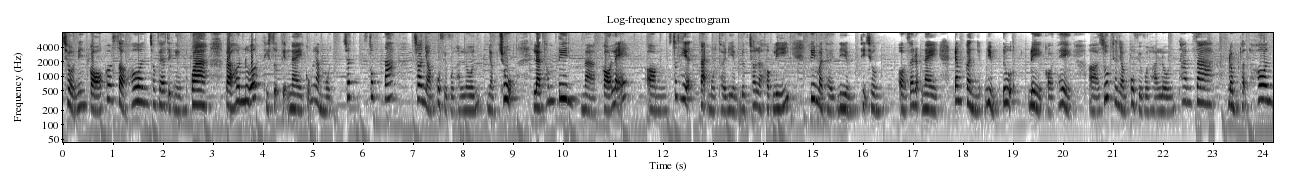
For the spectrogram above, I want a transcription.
trở nên có cơ sở hơn trong phiên giao dịch ngày hôm qua. Và hơn nữa thì sự kiện này cũng là một chất xúc tác cho nhóm cổ phiếu vốn hóa lớn, nhóm trụ là thông tin mà có lẽ um, xuất hiện tại một thời điểm được cho là hợp lý khi mà thời điểm thị trường ở giai đoạn này đang cần những điểm tựa để có thể uh, giúp cho nhóm cổ phiếu vốn hóa lớn tham gia đồng thuận hơn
